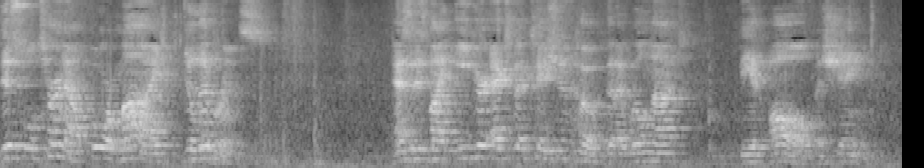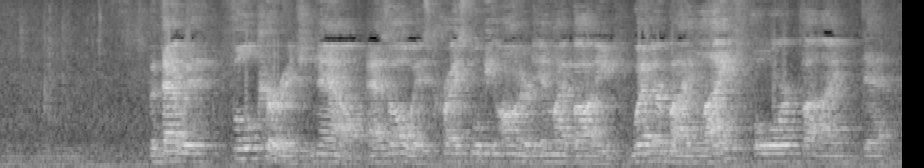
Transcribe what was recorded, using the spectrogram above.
this will turn out for my deliverance. As it is my eager expectation and hope that I will not be at all ashamed. But that with full courage now, as always, Christ will be honored in my body, whether by life or by death.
